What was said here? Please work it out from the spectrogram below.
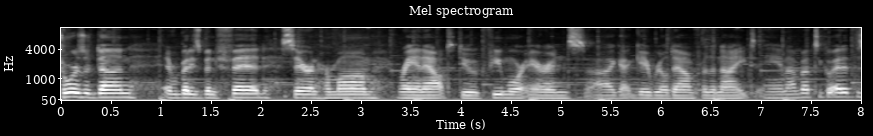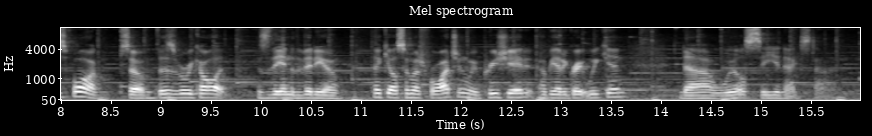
Chores are done. Everybody's been fed. Sarah and her mom ran out to do a few more errands. I got Gabriel down for the night, and I'm about to go edit this vlog. So this is where we call it. This is the end of the video. Thank you all so much for watching. We appreciate it. Hope you had a great weekend, and uh, we'll see you next time.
